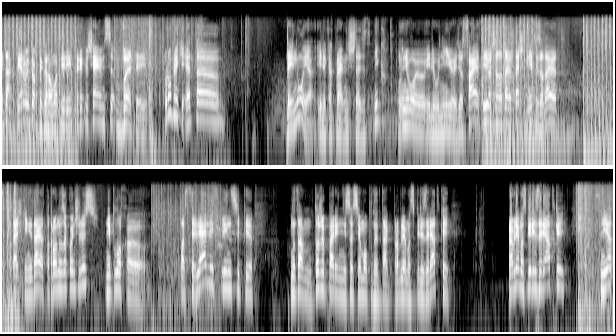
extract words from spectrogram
Итак, первый игрок, на которого мы переключаемся в этой рубрике, это Дейнуя, или как правильно читать этот ник. У него или у нее идет файт. Ее сейчас задавит тачка, нет, не задавит. Тачки не давят, патроны закончились. Неплохо постреляли, в принципе. Но там тоже парень не совсем опытный. Так, проблема с перезарядкой. Проблема с перезарядкой. Нет.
